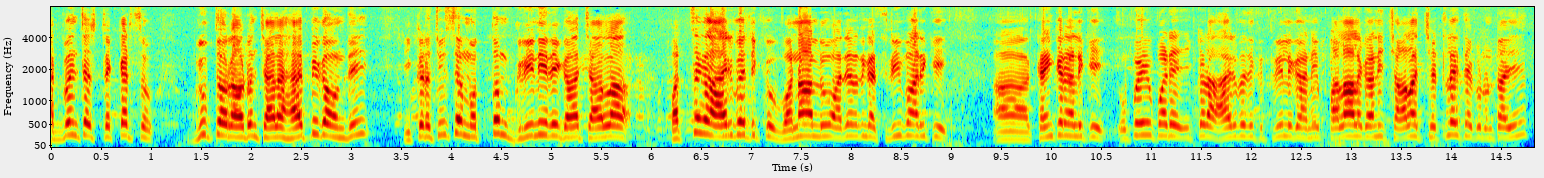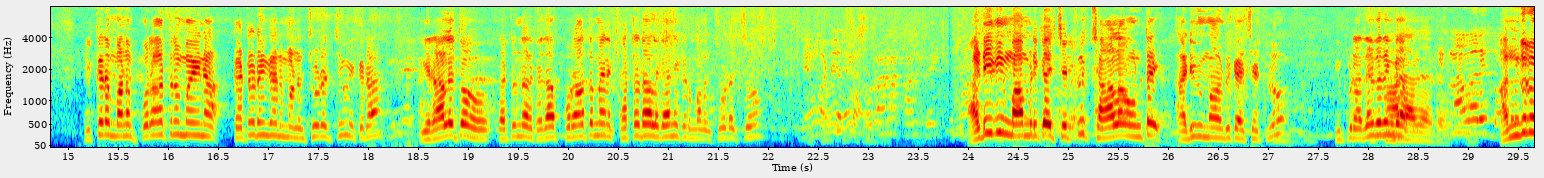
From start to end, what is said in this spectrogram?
అడ్వెంచర్ ట్రెక్కర్స్ గ్రూప్తో రావడం చాలా హ్యాపీగా ఉంది. ఇక్కడ చూసే మొత్తం గ్రీనరీగా చాలా పచ్చగా ఆయుర్వేదిక్ వనాలు అదేవిధంగా శ్రీవారికి కైంకర్యాలకి ఉపయోగపడే ఇక్కడ ఆయుర్వేదిక్ ట్రీలు కానీ ఫలాలు కానీ చాలా చెట్లు అయితే ఇక్కడ ఉంటాయి. ఇక్కడ మనం పురాతనమైన కట్టడం కానీ మనం చూడొచ్చు. ఇక్కడ ఈ రాళ్ళతో కట్టున్నారు కదా పురాతనమైన కట్టడాలు కానీ ఇక్కడ మనం చూడొచ్చు. అడవి మామిడికాయ చెట్లు చాలా ఉంటాయి. అడవి మామిడికాయ చెట్లు. ఇప్పుడు అదే విధంగా అందరూ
